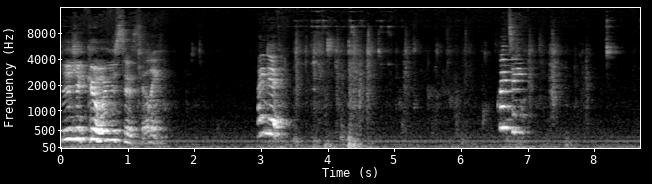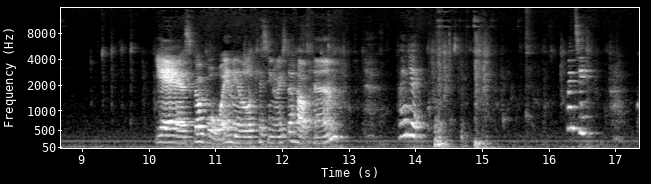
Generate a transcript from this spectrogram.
There you go. You're so silly. Find it. Quincy. Yes, good boy. Made a little kissing noise to help him. Find it. Quincy. Oh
